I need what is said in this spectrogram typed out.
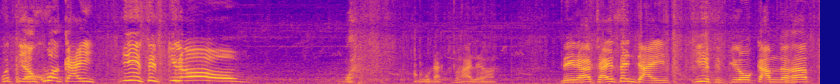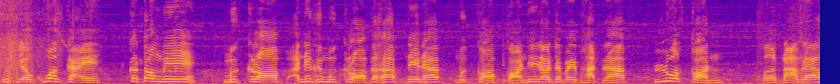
ก๋วยเตี๋ยวขั้วไก่ 20 กิโลว้าวโอ้หนักชิบหายเลยว่ะนี่นะครับใช้เส้นใหญ่ 20 กิโลกรัมนะครับก๋วยเตี๋ยวขั้วไก่ก็ต้องมีหมึกกรอบ อันนี้คือหมึกกรอบนะครับ นี่นะครับหมึกกรอบก่อนที่เราจะไปผัดนะครับ ลวกก่อนเปิดน้ำแล้ว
